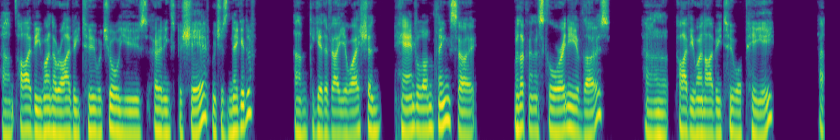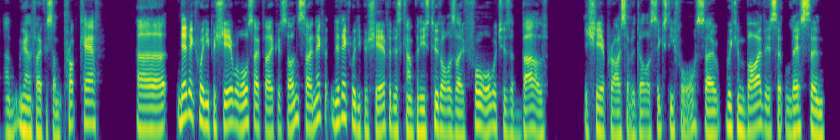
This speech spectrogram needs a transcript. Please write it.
um, IV1 or IV2, which all use earnings per share, which is negative, um, to get a valuation handle on things. So we're not going to score any of those, uh, IV1, IV2 or PE. Um, we're going to focus on prop cap. Uh, net equity per share we'll also focus on. So net, net equity per share for this company is $2.04, which is above the share price of $1.64. So we can buy this at less than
